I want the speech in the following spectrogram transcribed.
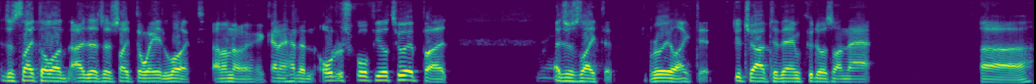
I just like the I just like the way it looked. I don't know, it kind of had an older school feel to it, but right. I just liked it. Really liked it. Good job to them. Kudos on that. Uh,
